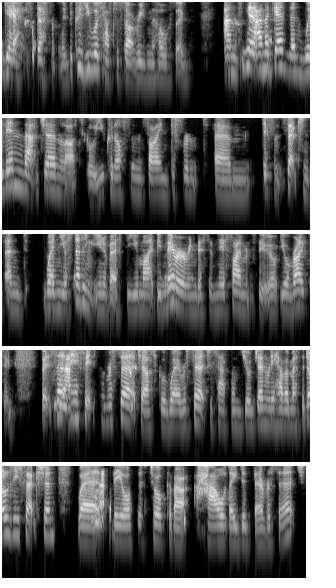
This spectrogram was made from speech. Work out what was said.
Yes, definitely, because you would have to start reading the whole thing. And yeah. and again, then within that journal article, you can often find different um, different sections. And when you're studying at university, you might be mirroring this in the assignments that you're, you're writing. But certainly, yeah. if it's a research article where research has happened, you'll generally have a methodology section where yeah. the authors talk about how they did their research.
